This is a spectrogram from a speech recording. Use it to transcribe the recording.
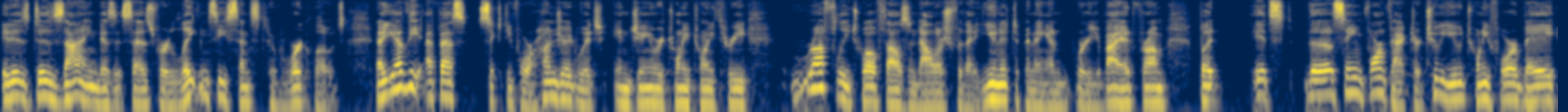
It is designed, as it says, for latency-sensitive workloads. Now, you have the FS 6400, which in January 2023, roughly $12,000 for that unit, depending on where you buy it from. But it's the same form factor, 2U, 24 bay,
